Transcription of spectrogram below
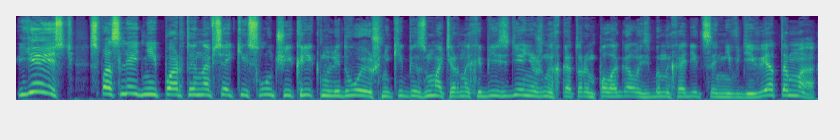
«Есть!» — с последней парты на всякий случай крикнули двоечники без матерных и безденежных, которым полагалось бы находиться не в девятом, а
